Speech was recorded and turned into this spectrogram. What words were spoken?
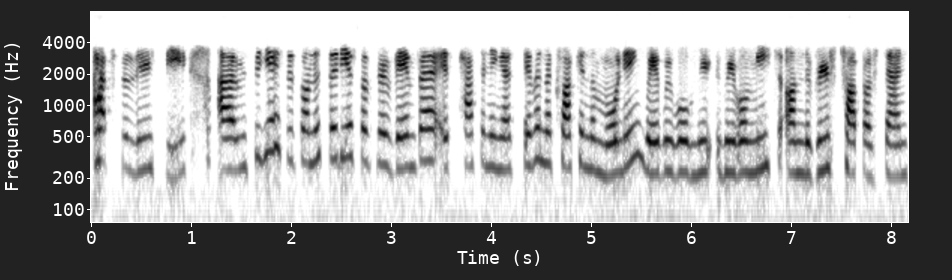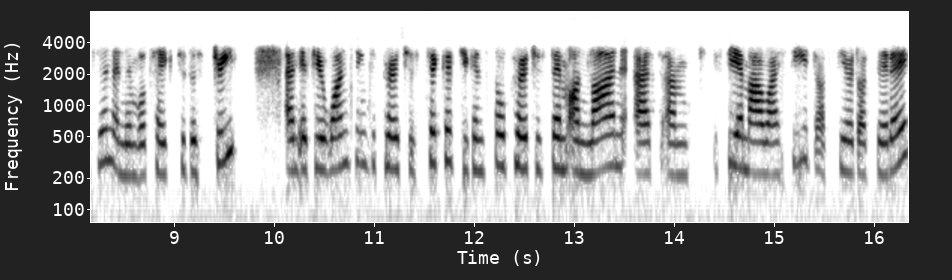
Absolutely. Um, so yes, it's on the 30th of November. It's happening at seven o'clock in the morning, where we will mo- we will meet on the rooftop of Sandton, and then we'll take to the streets. And if you're wanting to purchase tickets, you can still purchase them online at um, cmiyc.co.za.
